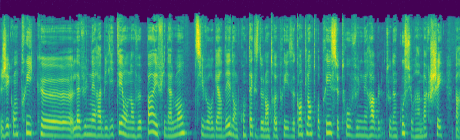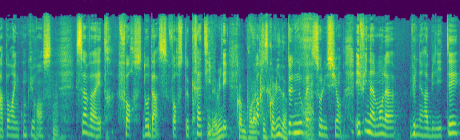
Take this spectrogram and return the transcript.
J'ai compris que la vulnérabilité, on n'en veut pas et finalement, si vous regardez dans le contexte de l'entreprise, quand l'entreprise se trouve vulnérable tout d'un coup sur un marché par rapport à une concurrence, mmh. ça va être force d'audace, force de créativité, comme pour la crise Covid, de nouvelles solutions. Et finalement, la vulnérabilité,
